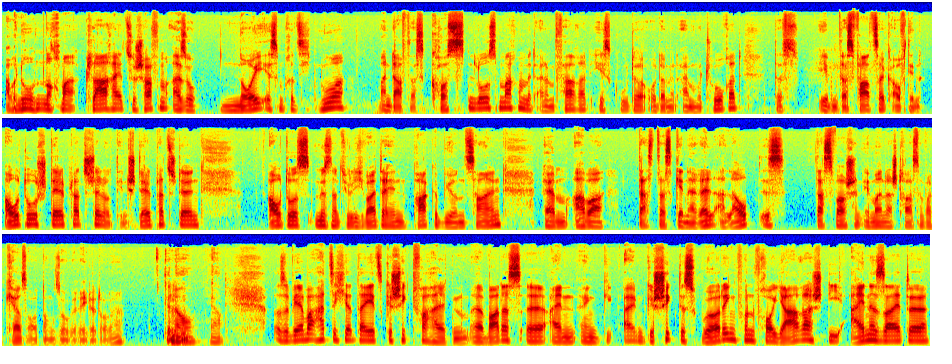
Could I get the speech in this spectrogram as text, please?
Aber nur um nochmal Klarheit zu schaffen, also neu ist im Prinzip nur man darf das kostenlos machen mit einem Fahrrad, E-Scooter oder mit einem Motorrad, das eben das Fahrzeug auf den Autostellplatz stellen und den Stellplatz stellen. Autos müssen natürlich weiterhin Parkgebühren zahlen, ähm, aber dass das generell erlaubt ist, das war schon immer in der Straßenverkehrsordnung so geregelt, oder? Genau, mhm. ja. Also wer war, hat sich ja da jetzt geschickt verhalten? Äh, war das äh, ein, ein, ein geschicktes Wording von Frau Jarasch, die eine Seite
